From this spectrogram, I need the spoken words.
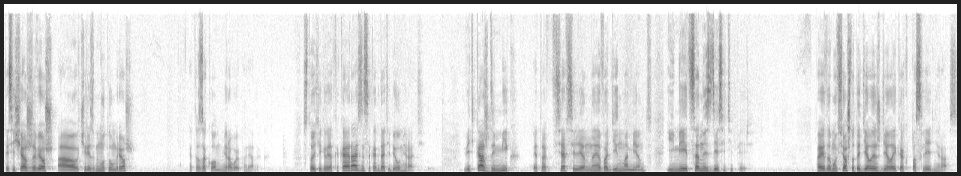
Ты сейчас живешь, а через минуту умрешь? Это закон, мировой порядок. Стойки говорят, какая разница, когда тебе умирать? Ведь каждый миг — это вся Вселенная в один момент и имеет ценность здесь и теперь. Поэтому все, что ты делаешь, делай как в последний раз.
